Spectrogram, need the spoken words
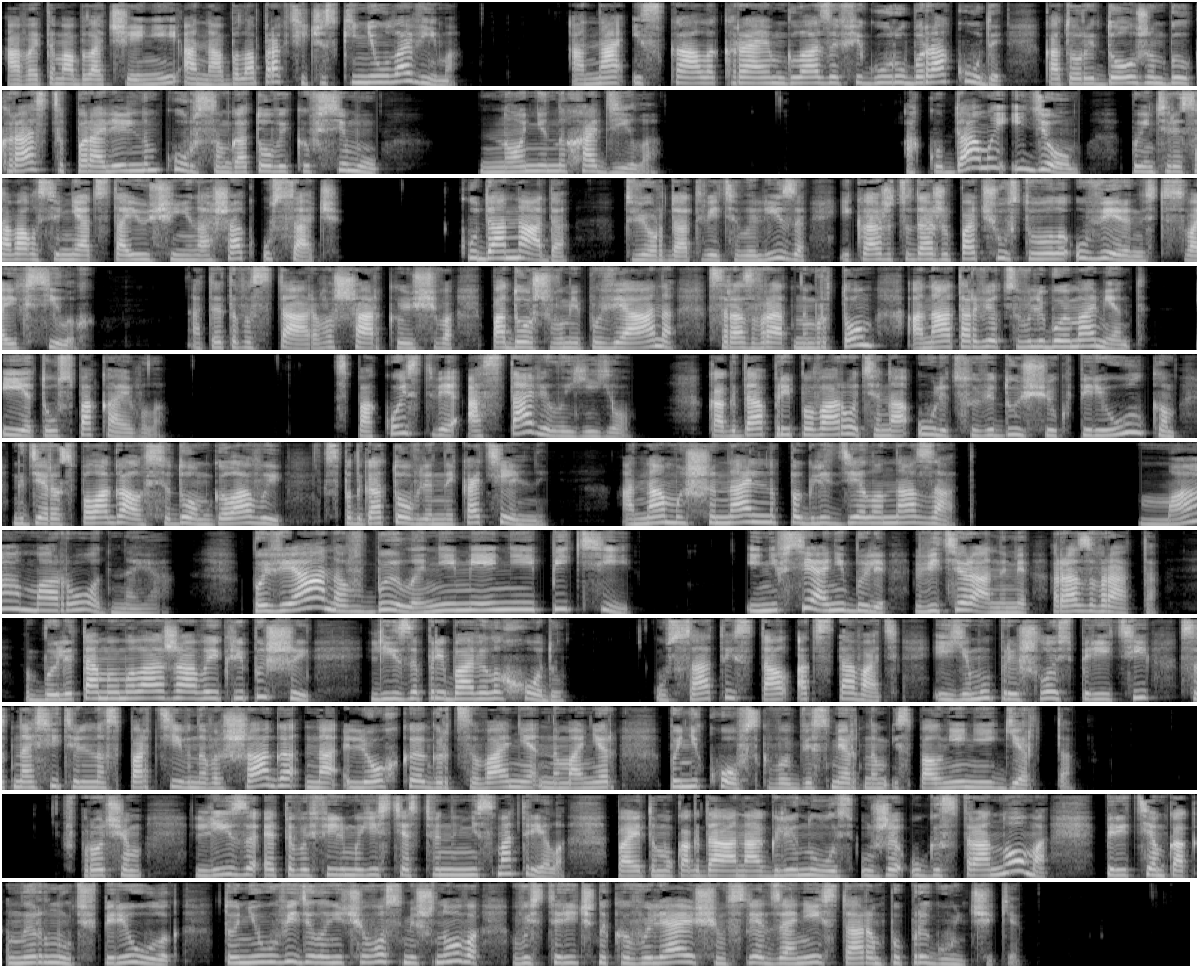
а в этом облачении она была практически неуловима. Она искала краем глаза фигуру барракуды, который должен был красться параллельным курсом, готовый ко всему, но не находила. «А куда мы идем?» — поинтересовался не отстающий ни на шаг усач. «Куда надо?» — твердо ответила Лиза и, кажется, даже почувствовала уверенность в своих силах. От этого старого, шаркающего подошвами павиана с развратным ртом она оторвется в любой момент, и это успокаивало. Спокойствие оставило ее, когда при повороте на улицу, ведущую к переулкам, где располагался дом головы с подготовленной котельной, она машинально поглядела назад. Мама родная! Павианов было не менее пяти. И не все они были ветеранами разврата. Были там и моложавые крепыши, Лиза прибавила ходу. Усатый стал отставать, и ему пришлось перейти с относительно спортивного шага на легкое горцевание на манер Паниковского в бессмертном исполнении Гертта. Впрочем, Лиза этого фильма, естественно, не смотрела, поэтому, когда она оглянулась уже у гастронома, перед тем, как нырнуть в переулок, то не увидела ничего смешного в истерично ковыляющем вслед за ней старом попрыгунчике.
